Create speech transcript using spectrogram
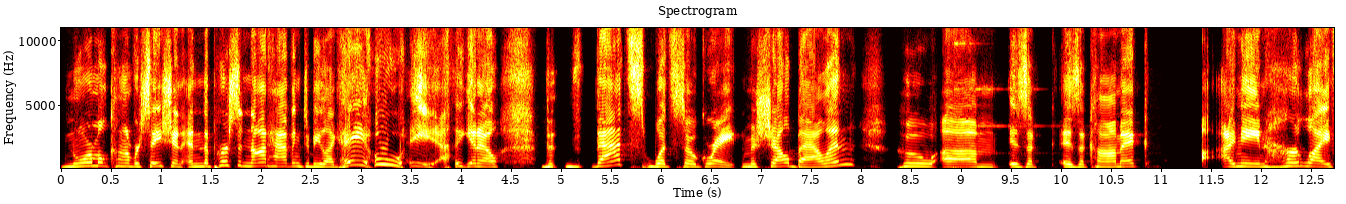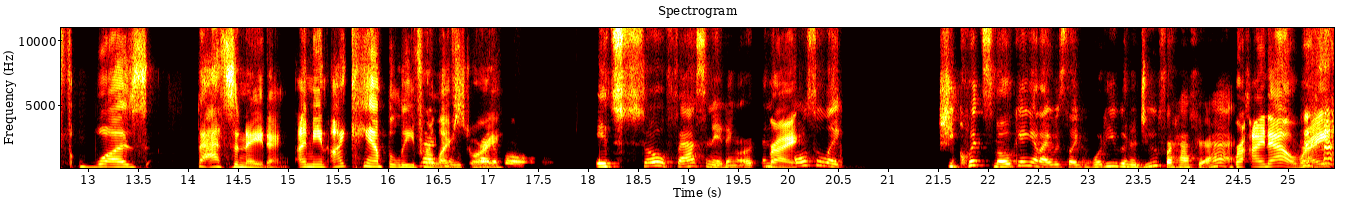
normal conversation and the person not having to be like, hey, who, hey, you know, th- that's what's so great. Michele Balan, who um, is a is a comic. I mean, her life was fascinating. I mean, I can't believe her That's life story. It's so fascinating. Or Right. also like she quit smoking, and I was like, "What are you going to do for half your act?" I know, right?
